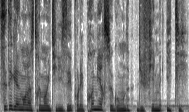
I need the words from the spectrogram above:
C'est également l'instrument utilisé pour les premières secondes du film E.T.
